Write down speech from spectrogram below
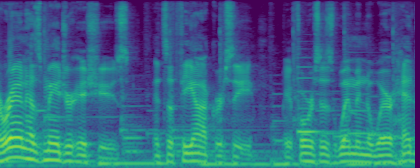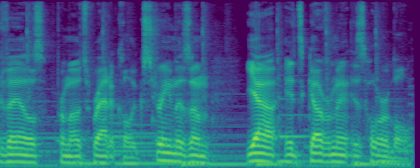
Iran has major issues. It's a theocracy. It forces women to wear head veils, promotes radical extremism. Yeah, its government is horrible.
